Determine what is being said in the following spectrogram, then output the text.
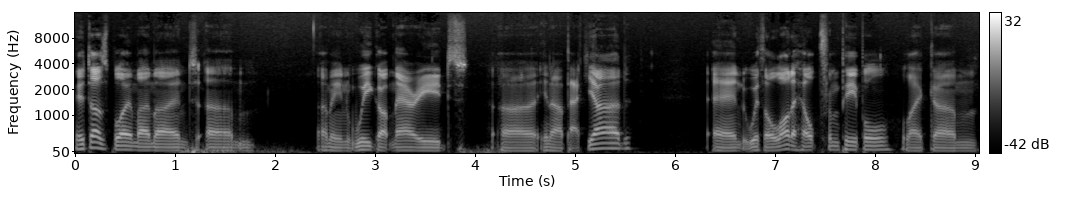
It does blow my mind. Um, I mean, we got married uh, in our backyard, and with a lot of help from people, like um,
